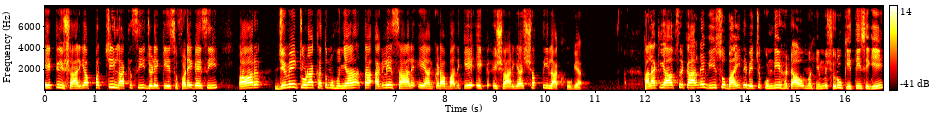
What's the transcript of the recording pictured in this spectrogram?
1.25 ਲੱਖ ਸੀ ਜਿਹੜੇ ਕੇਸ ਫੜੇ ਗਏ ਸੀ। ਔਰ ਜਿਵੇਂ ਚੋਣਾਂ ਖਤਮ ਹੋਈਆਂ ਤਾਂ ਅਗਲੇ ਸਾਲ ਇਹ ਅੰਕੜਾ ਵੱਧ ਕੇ 1.36 ਲੱਖ ਹੋ ਗਿਆ। ਹਾਲਾਂਕਿ ਆਪ ਸਰਕਾਰ ਨੇ 2022 ਦੇ ਵਿੱਚ ਕੁੰਡੀ ਹਟਾਓ ਮੁਹਿੰਮ ਸ਼ੁਰੂ ਕੀਤੀ ਸੀਗੀ।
